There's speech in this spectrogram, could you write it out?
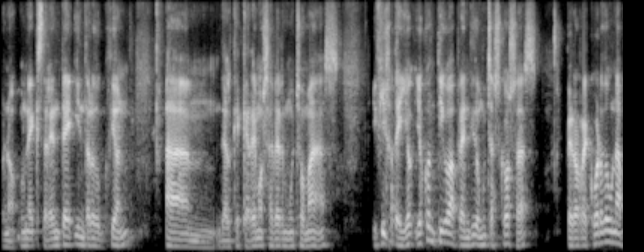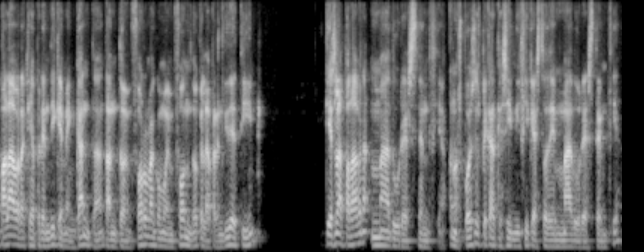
Bueno, una excelente introducción del que queremos saber mucho más. Y fíjate, yo, yo contigo he aprendido muchas cosas pero recuerdo una palabra que aprendí que me encanta, tanto en forma como en fondo, que la aprendí de ti, que es la palabra madurescencia. ¿Nos puedes explicar qué significa esto de madurescencia?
